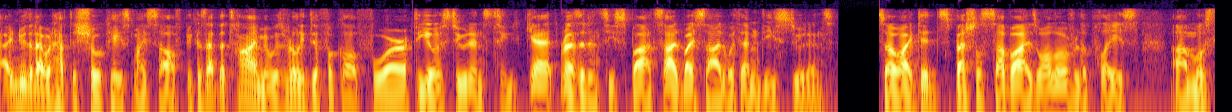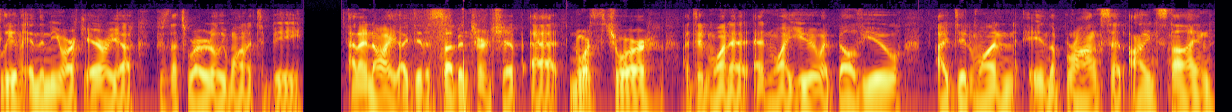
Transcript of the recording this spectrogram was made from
I knew that I would have to showcase myself because at the time it was really difficult for DO students to get residency spots side by side with MD students. So I did special sub-Is all over the place, uh, mostly in, in the New York area because that's where I really wanted to be. And I know I, I did a sub internship at North Shore. I did one at NYU at Bellevue. I did one in the Bronx at Einstein.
